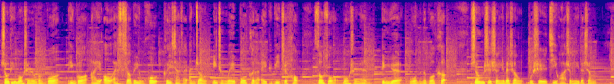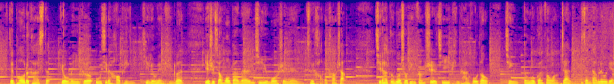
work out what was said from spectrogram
收听陌生人广播，苹果 iOS 设备用户可以下载安装名称为播客的 APP 之后，搜索“陌生人”，订阅我们的播客。声是声音的声，不是计划生育的生。在 Podcast 给我们一个五星的好评及留言评论，也是小伙伴们给予陌生人最好的犒赏。其他更多收听方式及平台互动，请登录官方网站三 w 点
